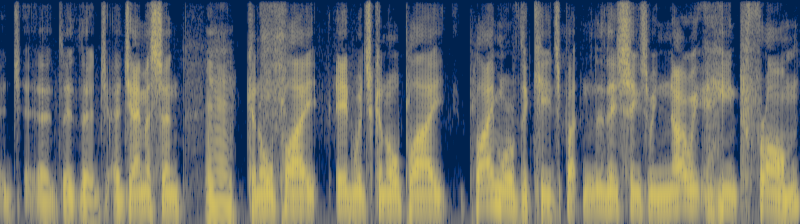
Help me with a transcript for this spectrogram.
uh, the, the uh, Jamison can all play, Edwards can all play. Play more of the kids, but there seems to be no hint from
